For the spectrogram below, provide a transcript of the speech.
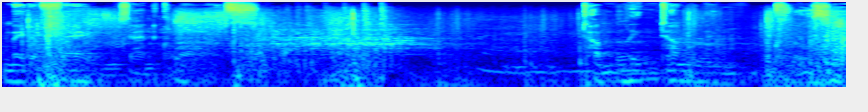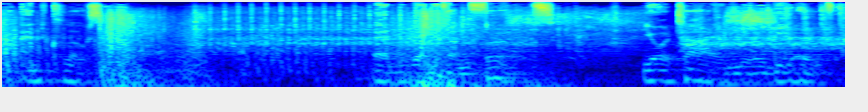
made of fangs and claws. Tumbling, tumbling, closer and closer. And when it unfurls, your time will be over.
